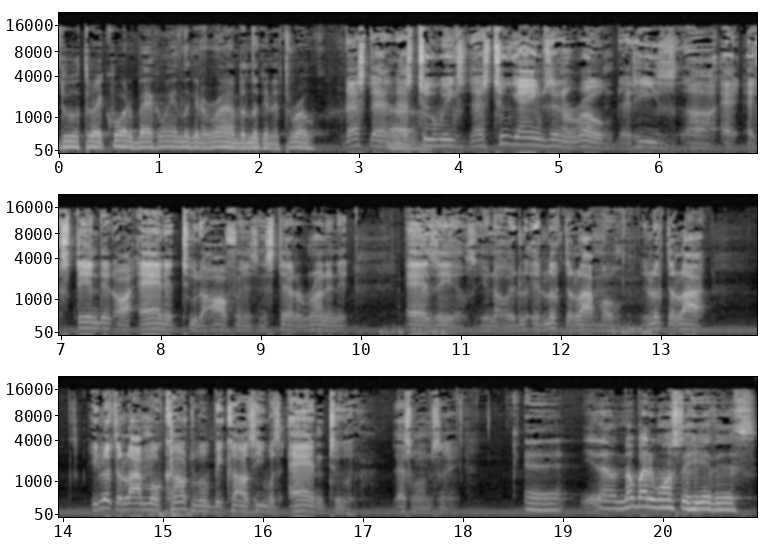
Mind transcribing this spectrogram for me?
dual threat quarterback who ain't looking to run but looking to throw. That's that. That's two weeks. That's two games in a row that he's uh, extended or added to the offense instead of running it as is. You know, it, it looked a lot more. It looked a lot. He looked a lot more comfortable because he was adding to it. That's what I'm saying. And you know, nobody wants to hear this.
